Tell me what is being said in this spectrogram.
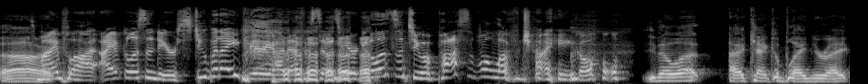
All My right. plot. I have to listen to your stupid Hyperion episodes. we are going to listen to a possible love triangle. You know what? I can't complain. You're right.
